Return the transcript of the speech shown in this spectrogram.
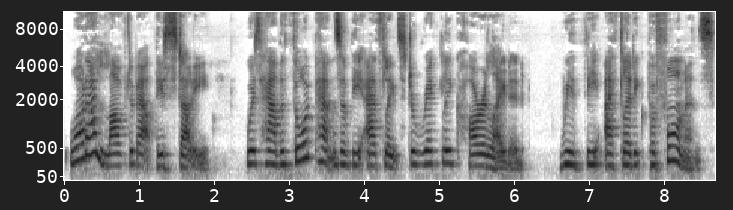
What I loved about this study was how the thought patterns of the athletes directly correlated with the athletic performance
